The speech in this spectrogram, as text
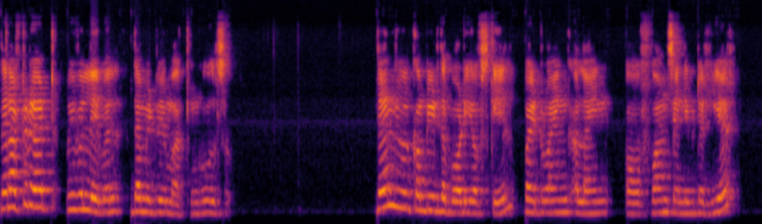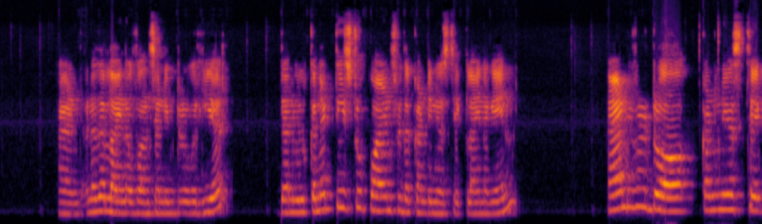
Then after that we will label the midway marking also. Then we will complete the body of scale by drawing a line of 1 centimeter here and another line of 1 centimeter over here then we'll connect these two points with a continuous thick line again and we will draw continuous thick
